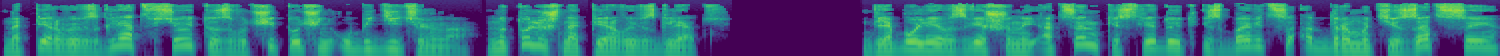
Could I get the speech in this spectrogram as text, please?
На первый взгляд все это звучит очень убедительно, но то лишь на первый взгляд. Для более взвешенной оценки следует избавиться от драматизации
